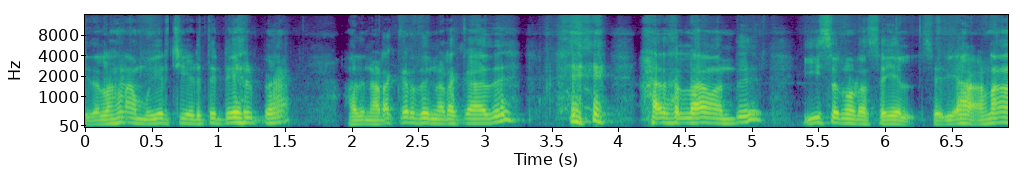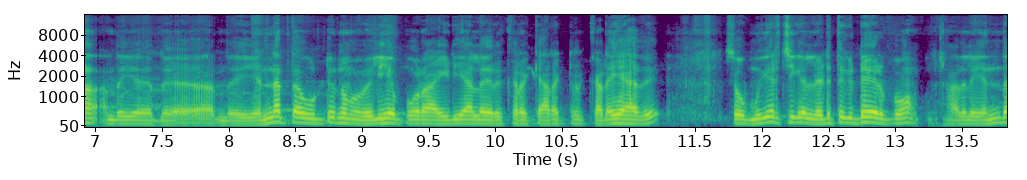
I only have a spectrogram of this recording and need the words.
இதெல்லாம் நான் முயற்சி எடுத்துகிட்டே இருப்பேன். அது நடக்கிறது நடக்காது. அதெல்லாம் வந்து ஈசனோட செயல் சரியா? ஆனால் அந்த அந்த எண்ணத்தை விட்டு நம்ம வெளியே போகிற ஐடியாவில் இருக்கிற கேரக்டர் கிடையாது. ஸோ முயற்சிகள் எடுத்துக்கிட்டே இருப்போம். அதில் எந்த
